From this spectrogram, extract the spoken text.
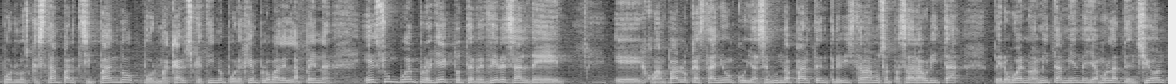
por los que están participando, por Macario Esquetino, por ejemplo, vale la pena. Es un buen proyecto, te refieres al de eh, Juan Pablo Castañón, cuya segunda parte de entrevista vamos a pasar ahorita, pero bueno, a mí también me llamó la atención.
